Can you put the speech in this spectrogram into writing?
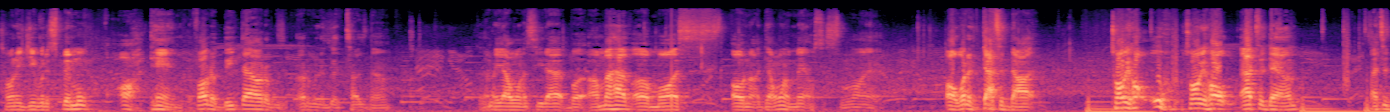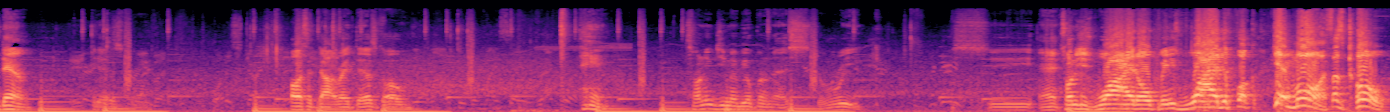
Tony G with a spin move. Oh, damn. If I would have beat that, that would have been a good touchdown. I know y'all want to see that, but I'm to have uh, Moss. Oh, no. I want a man. A slant. Oh, what a, that's a dot. Torry Holt. Oh, Torry Holt. That's a down. That's a down. Yeah, that's great. Oh, it's a dot right there. Let's go. Damn. Tony G may be open on that streak. Let's see. And Tony G's wide open. He's wide the fuck. Get Moss. Let's go.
